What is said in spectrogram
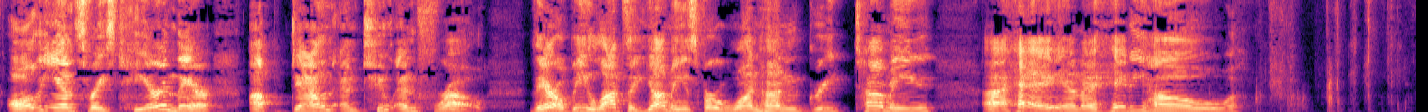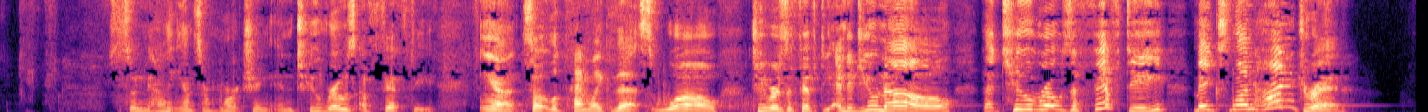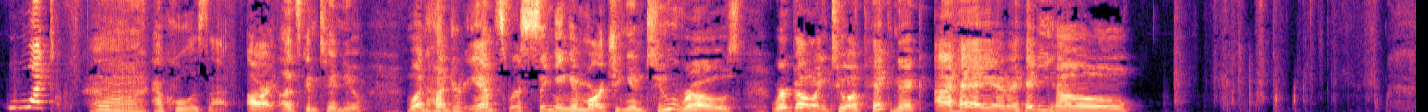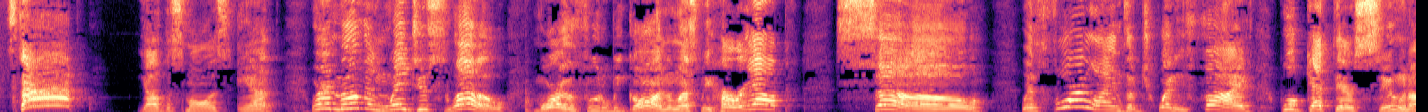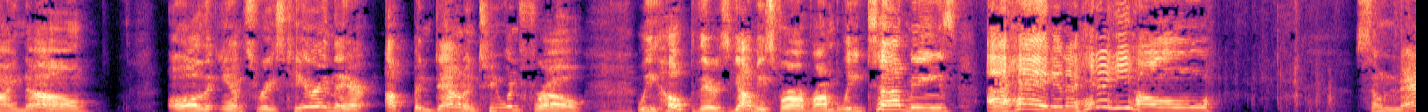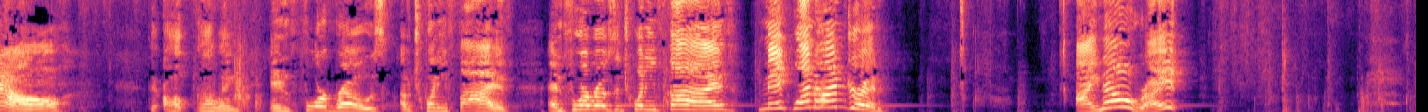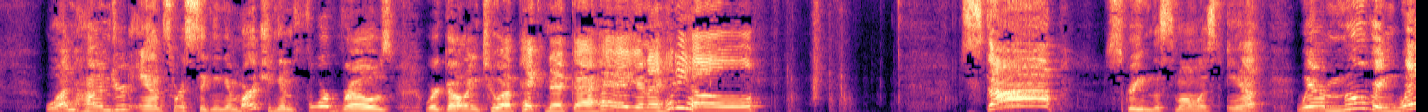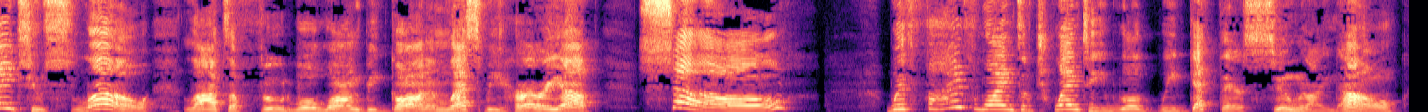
All the ants raced here and there, up, down, and to and fro. There'll be lots of yummies for one hungry tummy a hey and a hitty ho. So now the ants are marching in two rows of 50. And so it looked kind of like this. Whoa, two rows of 50. And did you know that two rows of 50 makes 100? What? How cool is that? All right, let's continue. 100 ants were singing and marching in two rows. We're going to a picnic, a hey and a hitty ho. Stop! Yelled the smallest ant. We're moving way too slow. More of the food will be gone unless we hurry up. So, with four lines of 25, we'll get there soon, I know. All the ants raced here and there, up and down and to and fro. We hope there's yummies for our rumbly tummies. A hey and a hit a hee ho. So now they're all going in four rows of 25. And four rows of 25 make 100. I know, right? 100 ants were singing and marching in four rows. We're going to a picnic, a hey, and a hitty-ho. Stop! screamed the smallest ant. We're moving way too slow. Lots of food will long be gone unless we hurry up. So, with five lines of 20, we'll, we'd get there soon, I know.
